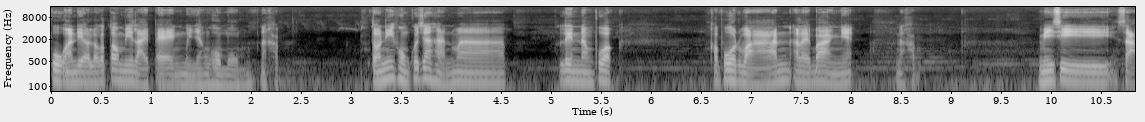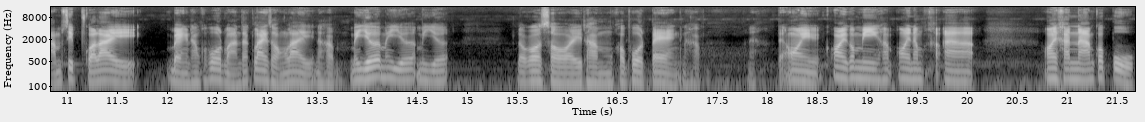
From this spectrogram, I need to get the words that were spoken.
ปลูกอันเดียวเราก็ต้องมีหลายแปลงเหมือนอย่างผมผมนะครับ ตอนนี้ผมก็จะหันมาเล่นทั้งพวกข้าวโพดหวานอะไรบ้างเนี้ยนะครับ มีสี่สามสิบกว่าไร่แบ่งทำข้าวโพดหวานสักไร่สองไร่นะครับ ไม่เยอะไม่เยอะไม่เยอะ แล้วก็ซอยทำข้าวโพดแป้งนะครับนะแต่อ้อยอ้อยก็มีครับอ้อยน้ำอ่าอ้อยคั้นน้ำก็ปลูก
